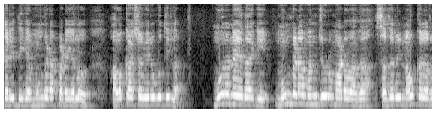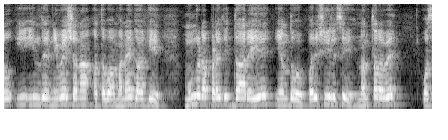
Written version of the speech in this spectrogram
ಖರೀದಿಗೆ ಮುಂಗಡ ಪಡೆಯಲು ಅವಕಾಶವಿರುವುದಿಲ್ಲ. ಮೂರನೆಯದಾಗಿ, ಮುಂಗಡ ಮಂಜೂರು ಮಾಡುವಾಗ ಸದರಿ ನೌಕರರು ಈ ಹಿಂದೆ ನಿವೇಶನ ಅಥವಾ ಮನೆಗಾಗಿ ಮುಂಗಡ ಪಡೆದಿದ್ದಾರೆಯೇ ಎಂದು ಪರಿಶೀಲಿಸಿ ನಂತರವೇ ಹೊಸ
